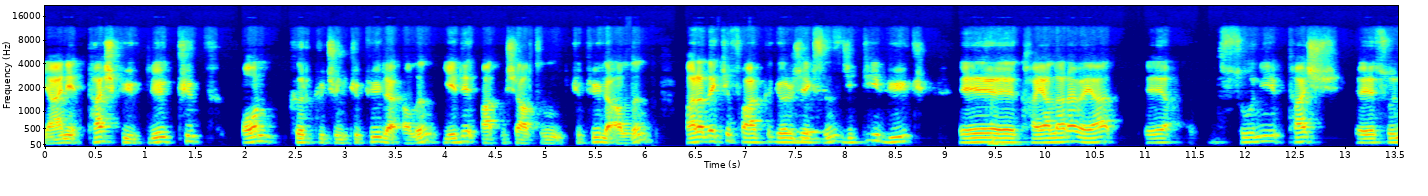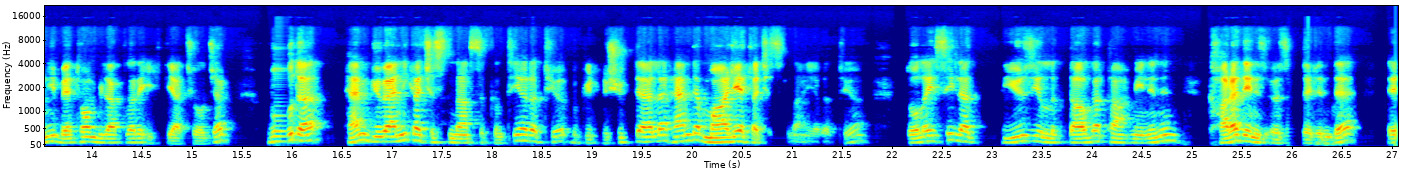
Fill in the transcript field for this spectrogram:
Yani taş büyüklüğü küp 10.43'ün küpüyle alın, 7.66'nın küpüyle alın. Aradaki farkı göreceksiniz. Ciddi büyük e, kayalara veya e, suni taş, e, suni beton bloklara ihtiyaç olacak. Bu da hem güvenlik açısından sıkıntı yaratıyor, bu düşük değerler, hem de maliyet açısından yaratıyor. Dolayısıyla 100 yıllık dalga tahmininin Karadeniz özelinde e,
